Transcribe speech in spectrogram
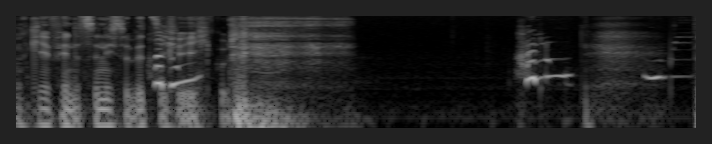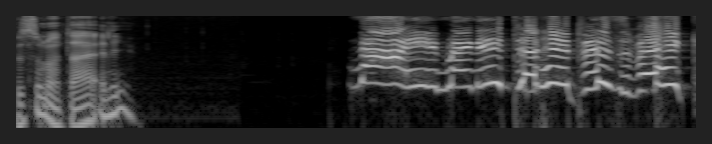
Okay, findest du nicht so witzig wie ich. Gut. Hallo? Bist du noch da, Ellie? Nein, mein Internet ist weg.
